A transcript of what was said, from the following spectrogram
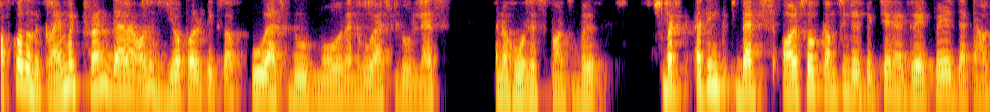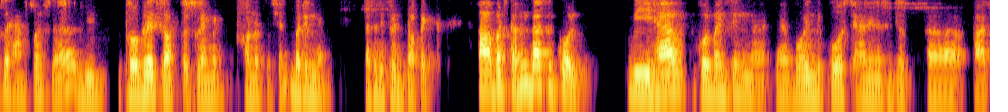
Of course, on the climate front, there are also geopolitics of who has to do more and who has to do less, you know who's responsible. But I think that's also comes into the picture in a great way that also hampers uh, the progress of the climate conversation. But anyway, that's a different topic. Uh, but coming back to coal, we have coal mines in uh, both in the coast and in the central uh, part.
